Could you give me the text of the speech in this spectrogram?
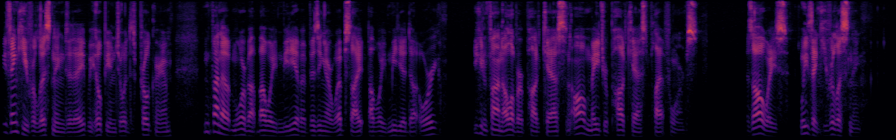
We thank you for listening today. We hope you enjoyed this program. You can find out more about Byway Media by visiting our website, bywaymedia.org. You can find all of our podcasts on all major podcast platforms. As always, we thank you for listening.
